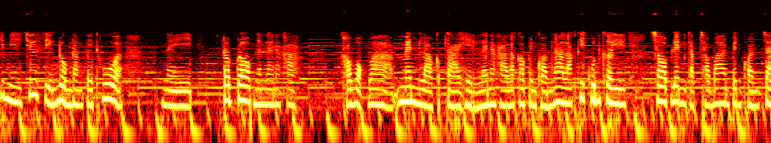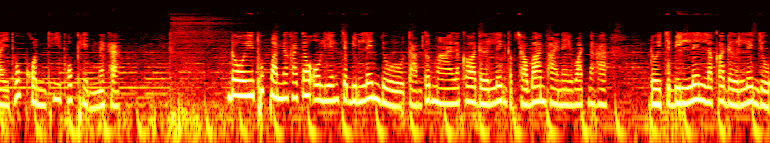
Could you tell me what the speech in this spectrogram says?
ที่มีชื่อเสียงโด่งดังไปทั่วในรอบๆนั้นแล้วนะคะ เขาบอกว่าแม่นราวกับตาเห็นแล้วนะคะ แล้วก็เป็นความน่ารักที่คุ้นเคยชอบเล่นกับชาวบ้านเป็นขวัญใจทุกคนที่พบเห็นนะคะ โดยทุกวันนะคะ เจ้าโอเลี้ยงจะบินเล่นอยู่ตามต้นไม้ แล้วก็เดินเล่นกับชาวบ้านภายในวัดนะคะ โดยจะบินเล่นแล้วก็เดินเล่นอยู่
